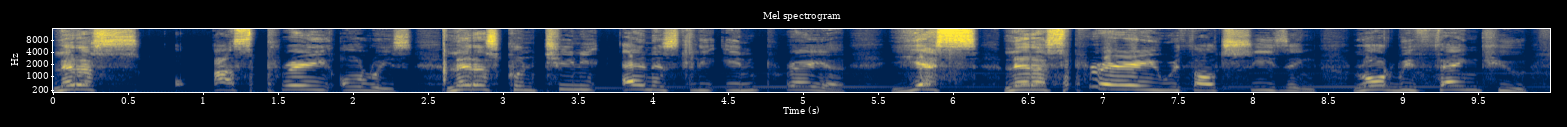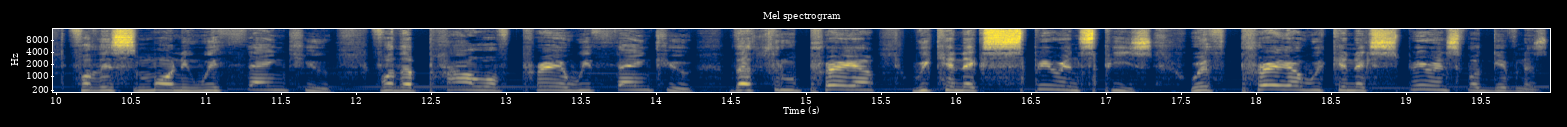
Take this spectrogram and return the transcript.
Let us us pray always. Let us continue earnestly in prayer. Yes, let us pray without ceasing. Lord, we thank you for this morning. We thank you for the power of prayer. We thank you that through prayer we can experience peace. With prayer we can experience forgiveness.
